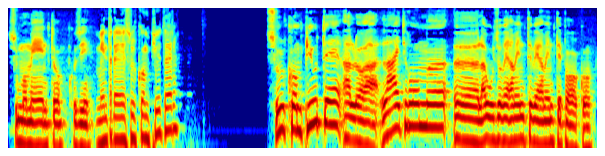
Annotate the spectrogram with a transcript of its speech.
sul momento, così. Mentre sul computer? Sul computer, allora, Lightroom eh, la uso veramente, veramente poco.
